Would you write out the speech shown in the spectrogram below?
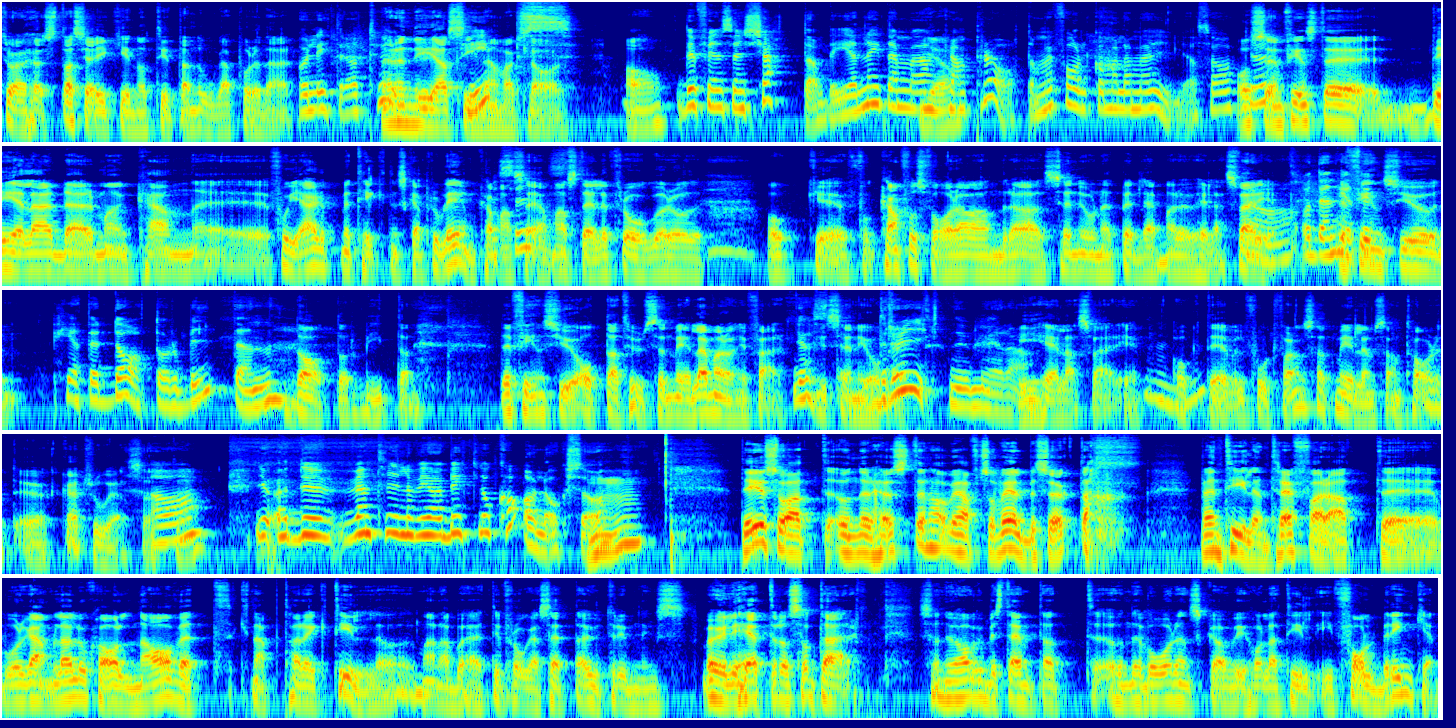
tror jag höstas jag gick in och tittade noga på det där. Och litteratur? När den nya sidan var klar. Ja. Det finns en chattavdelning där man Ja. kan prata med folk om alla möjliga saker. Och sen finns det delar där man kan eh, få hjälp med tekniska problem kan Precis. man säga. Man ställer frågor och, och eh, kan få svar av andra SeniorNet-medlemmar över hela Sverige. Ja, och den det heter- finns ju heter Datorbiten. datorbiten. Det finns ju 8000 medlemmar ungefär i Just det, SeniorNet drygt numera. i hela Sverige. Och det är väl fortfarande så att medlemsantalet ökar tror jag. Så att, eh, Ja. Jo, du, ventilen, vi har bytt lokal också. Mm. Det är ju så att under hösten har vi haft så välbesökta ventilenträffar att eh, vår gamla lokal Navet knappt har räckt till och man har börjat ifrågasätta utrymningsmöjligheter och sånt där. Så nu har vi bestämt att under våren ska vi hålla till i Follbrinken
